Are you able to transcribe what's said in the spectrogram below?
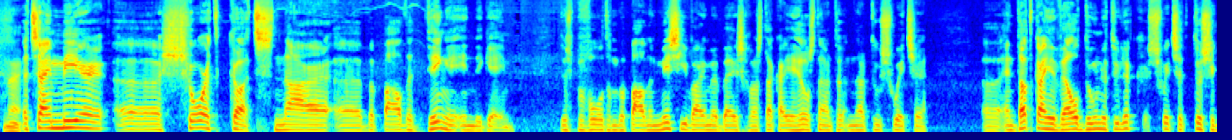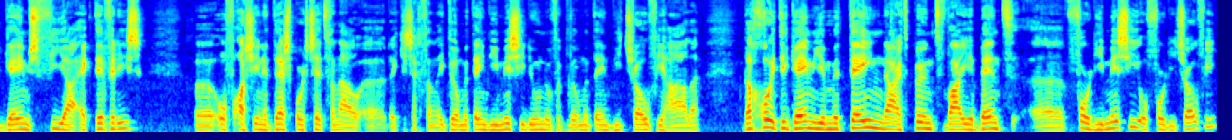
Nee. Het zijn meer uh, shortcuts naar uh, bepaalde dingen in de game. Dus bijvoorbeeld een bepaalde missie waar je mee bezig was, daar kan je heel snel naartoe switchen. Uh, en dat kan je wel doen natuurlijk, switchen tussen games via activities. Uh, of als je in het dashboard zit van nou, uh, dat je zegt van ik wil meteen die missie doen of ik wil meteen die trophy halen. Dan gooit die game je meteen naar het punt waar je bent voor die missie of voor die trophy.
